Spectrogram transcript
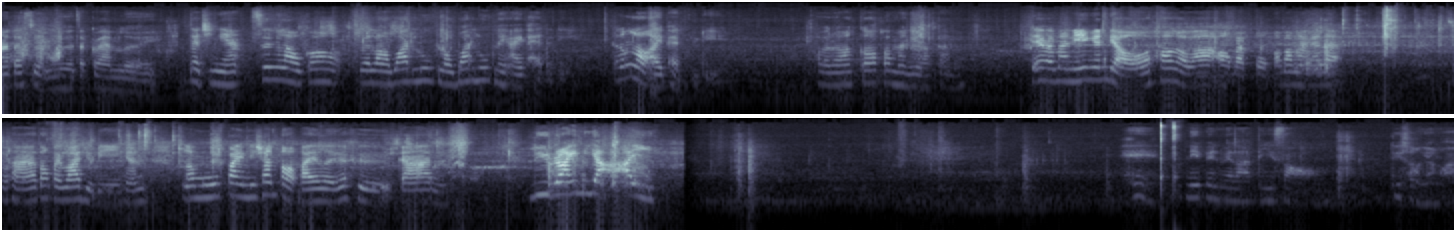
นะ แต่ส่วนมือจะแกรมเลย แต่ทีเนี้ยซึ่งเราก็เวลาวาดรูปเราวาดรูปใน iPad อะดิก็ต้องรอ iPad อยู่ดีเอาเป็นว่าก็ประมาณนี้แล้วกันเดี๋ยวประมาณนี้งั้นเดี๋ยวเท่ากับว่าออกแบบปกก็ประมาณนั้นแหละ สุดท้ายก็ต้องไปวาดอยู่ดีงั้น เรามูฟไปมิชชั่นต่อไปเลยก็คือการรีไรต์นิยายเฮ้ นี่เป็นเวลาตีสองตีสองยังวะ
